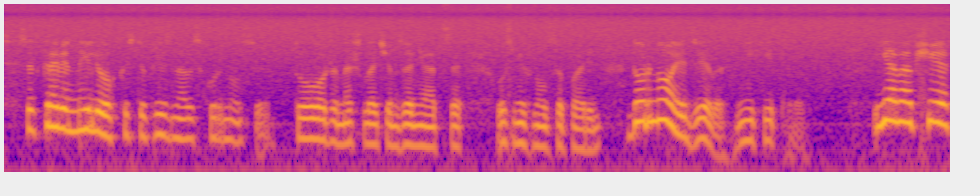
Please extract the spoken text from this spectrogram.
— с откровенной легкостью призналась Курносая. «Тоже нашла чем заняться», — усмехнулся парень. «Дурное дело, не хитрое. Я вообще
